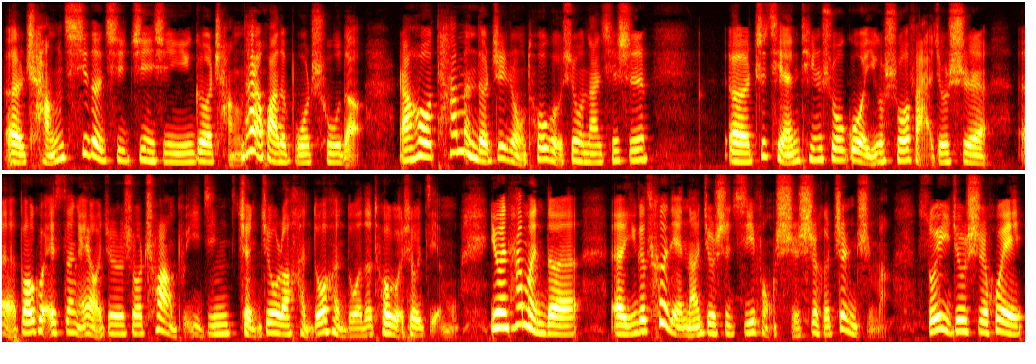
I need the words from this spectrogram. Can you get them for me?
呃长期的去进行一个常态化的播出的。然后他们的这种脱口秀呢，其实。呃，之前听说过一个说法，就是呃，包括 S N L，就是说 Trump 已经拯救了很多很多的脱口秀节目，因为他们的呃一个特点呢，就是讥讽时事和政治嘛，所以就是会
